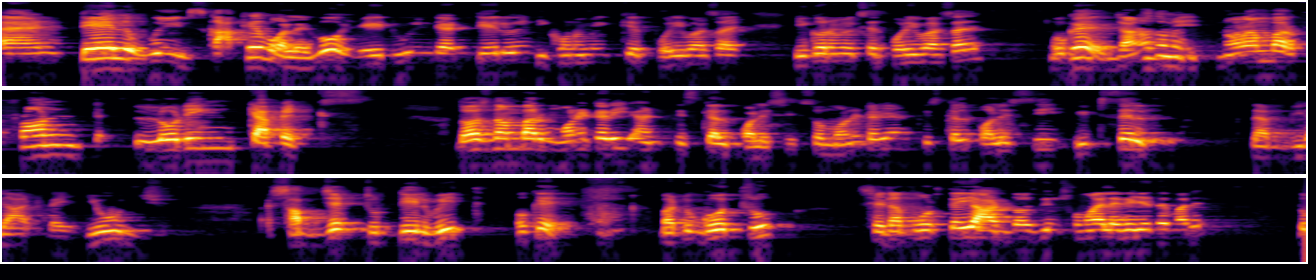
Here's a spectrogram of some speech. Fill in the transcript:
and tail winds কাকে বলে গো? Head wind and tail wind ইকোনমিকের পরিভাষায় ইকোনমিক্স এর পরিভাষায়। ওকে জানো তুমি? ন নাম্বার ফ্রন্ট লোডিং ক্যাপেক্স দশ number monetary and fiscal policy so monetary and fiscal policy itself the বিরাট the huge subject to deal with okay বা টু গো থ্রু সেটা পড়তেই আট, দশ দিন সময় লেগে যেতে পারে। তো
